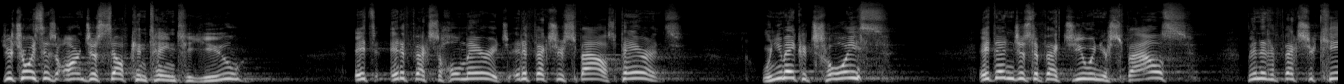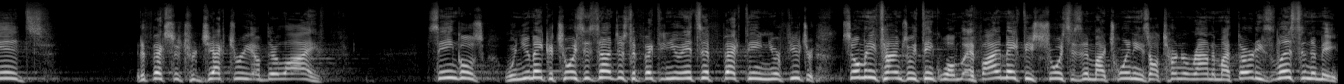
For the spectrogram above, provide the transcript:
Your choices aren't just self contained to you, it's, it affects the whole marriage, it affects your spouse, parents. When you make a choice, it doesn't just affect you and your spouse, man, it affects your kids. It affects the trajectory of their life. Singles, when you make a choice, it's not just affecting you, it's affecting your future. So many times we think, well, if I make these choices in my 20s, I'll turn around in my 30s. Listen to me.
